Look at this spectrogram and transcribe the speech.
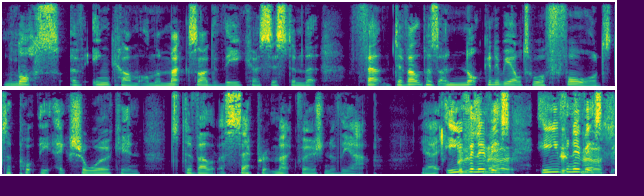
loss of income on the Mac side of the ecosystem that developers are not going to be able to afford to put the extra work in to develop a separate Mac version of the app. Yeah, even if it's a- even if it's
